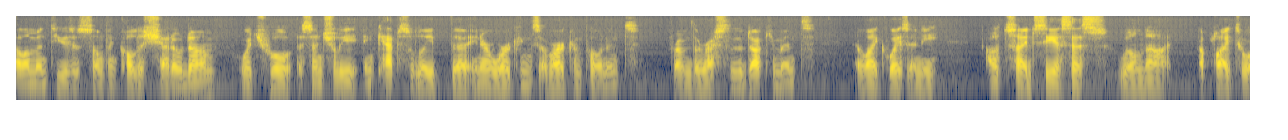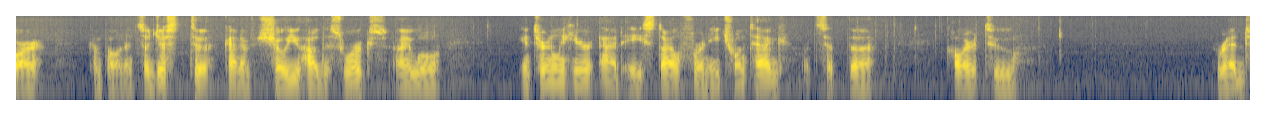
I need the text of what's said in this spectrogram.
element uses something called a shadow DOM which will essentially encapsulate the inner workings of our component from the rest of the document and likewise any outside CSS will not apply to our component. So just to kind of show you how this works I will internally here add a style for an h1 tag. Let's set the color to red.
